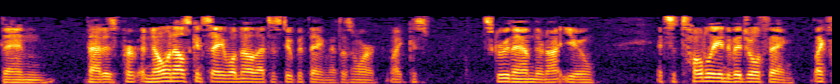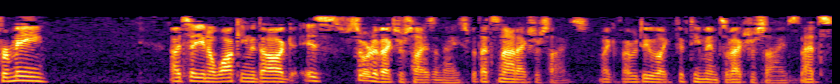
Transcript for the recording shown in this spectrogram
then that is per- no one else can say, well, no, that's a stupid thing. That doesn't work. Like, cause screw them. They're not you. It's a totally individual thing. Like for me, I would say, you know, walking the dog is sort of exercise and nice, but that's not exercise. Like if I would do like 15 minutes of exercise, that's,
